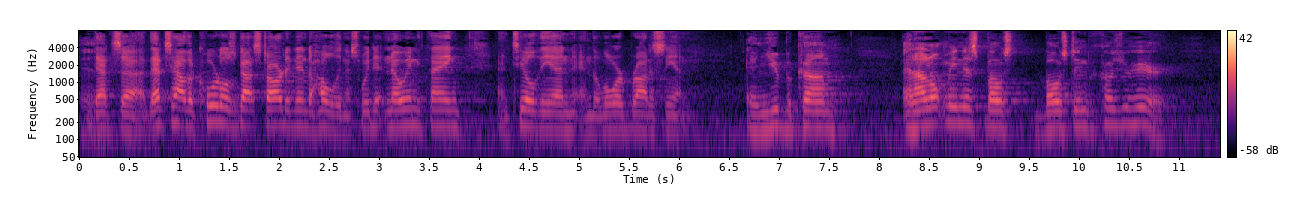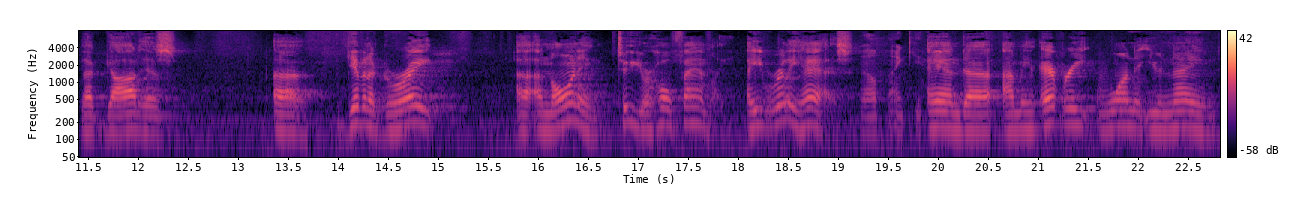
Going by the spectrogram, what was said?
that's uh, that's how the Cordells got started into holiness. We didn't know anything until then, and the Lord brought us in. and you become, and I don't mean this boast, boasting because you're here, but God has uh, given a great uh, anointing to your whole family. He really has. Well, thank you. And uh, I mean, every one that you named,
